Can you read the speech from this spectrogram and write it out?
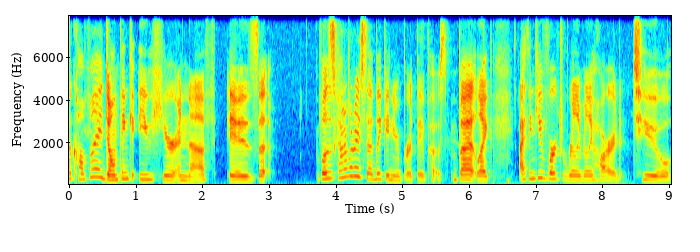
a compliment I don't think you hear enough is well, this is kind of what I said like in your birthday post, but like I think you've worked really, really hard to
